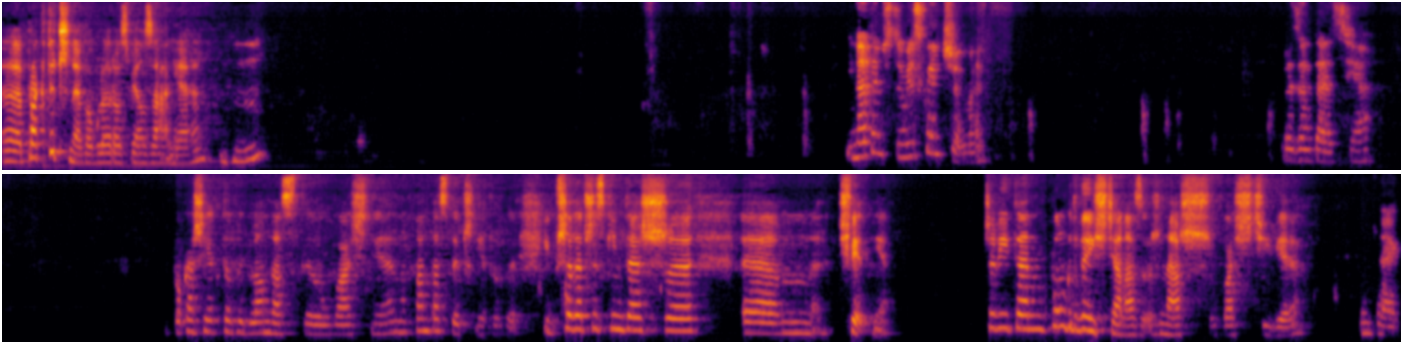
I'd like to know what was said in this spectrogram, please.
e, praktyczne w ogóle rozwiązanie. Mhm. I na tym w sumie skończymy prezentację. Pokaż, jak to wygląda z tyłu właśnie. No fantastycznie to wy. I przede wszystkim też em, świetnie. Czyli ten punkt wyjścia nas, nasz właściwie. Tak.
